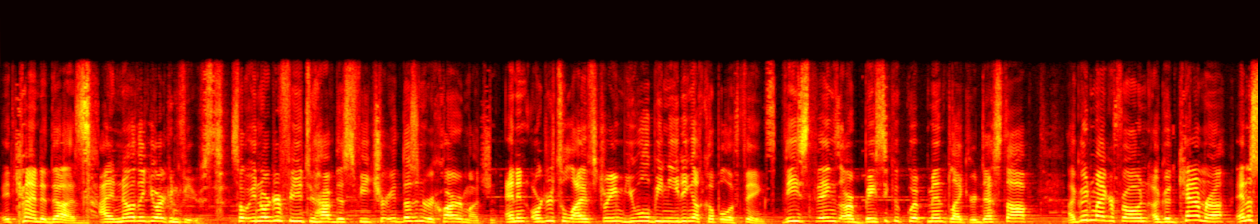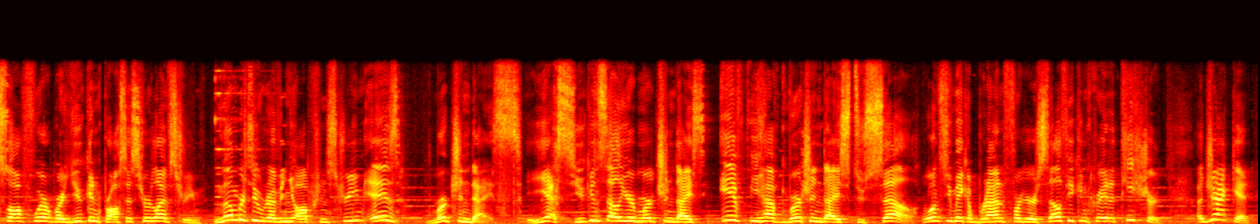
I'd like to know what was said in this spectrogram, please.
it kinda does. I know that you are confused. So in order for you to have this feature, it doesn't require much. And in order to live stream, you will be needing a couple of things. These things are basic equipment like your desktop, a good microphone, a good camera, and a software where you can process your live stream. Number two revenue option stream is merchandise. Yes, you can sell your merchandise if you have merchandise to sell. Once you make a brand for yourself, you can create a t-shirt, a jacket,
